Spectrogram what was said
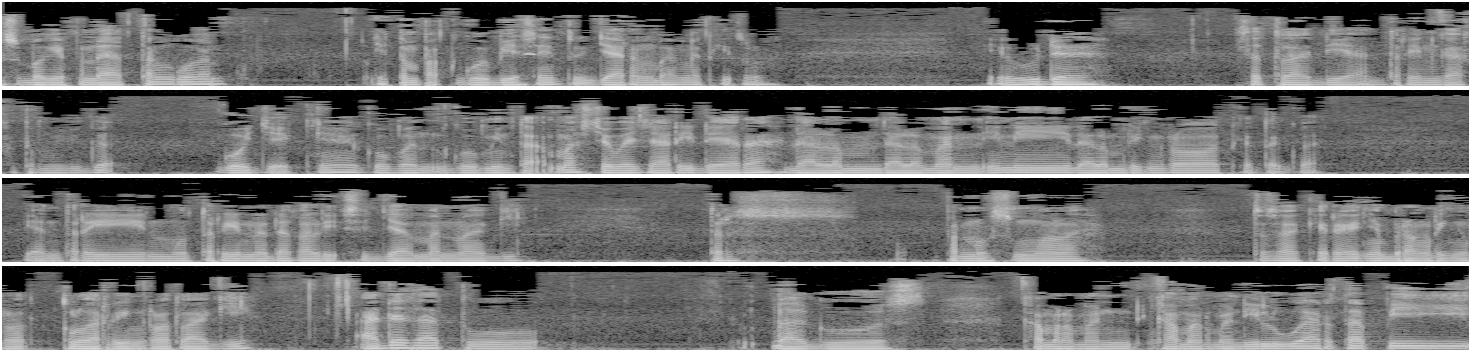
sebagai pendatang gue kan di tempat gue biasanya tuh jarang banget gitu loh. Ya udah setelah dia anterin gak ketemu juga gojeknya gue gue minta mas coba cari daerah dalam dalaman ini dalam ring road kata gue dianterin muterin ada kali sejaman lagi. Terus penuh semua lah. Terus akhirnya nyebrang ring road keluar ring road lagi. Ada satu bagus kamar mandi kamar mandi luar tapi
